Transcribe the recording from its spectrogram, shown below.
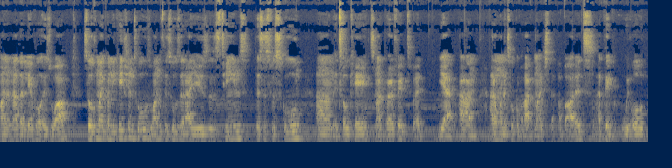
on another level as well. So for my communication tools, one of the tools that I use is Teams. This is for school. Um, it's okay, it's not perfect, but yeah, um, I don't want to talk about much about it. I think we all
